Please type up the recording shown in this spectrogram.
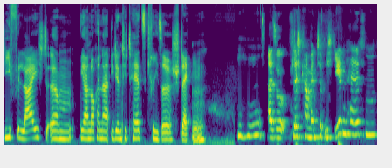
die vielleicht ähm, ja noch in einer Identitätskrise stecken? Mhm. Also vielleicht kann mein Tipp nicht jedem helfen,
